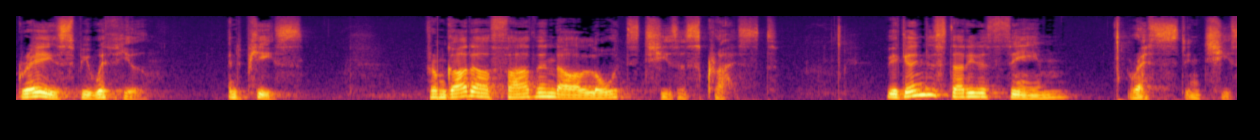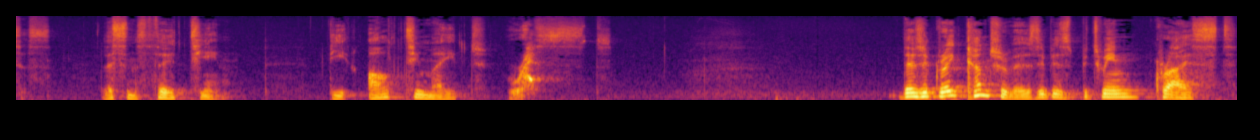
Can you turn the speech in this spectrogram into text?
Grace be with you and peace from God our Father and our Lord Jesus Christ. We are going to study the theme Rest in Jesus. Lesson 13 The Ultimate Rest. There's a great controversy between Christ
